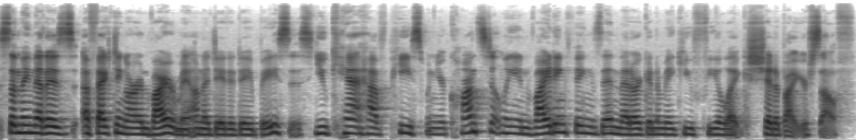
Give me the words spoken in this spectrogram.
something that is affecting our environment on a day to day basis. You can't have peace when you're constantly inviting things in that are going to make you feel like shit about yourself.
